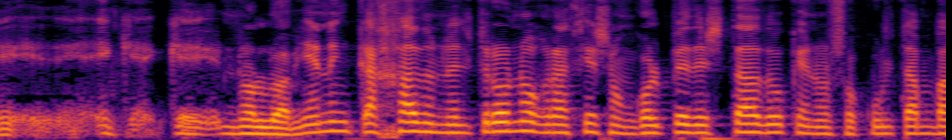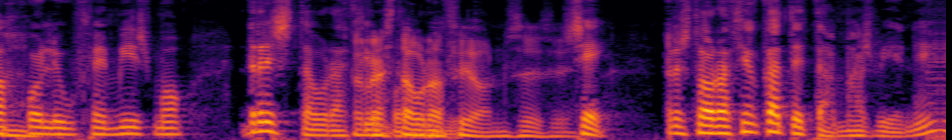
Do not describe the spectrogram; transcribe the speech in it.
eh, eh, que, que nos lo habían encajado en el trono gracias a un golpe de Estado que nos ocultan bajo el eufemismo restauración. Restauración, sí, sí. Sí, restauración catetá más bien, ¿eh?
